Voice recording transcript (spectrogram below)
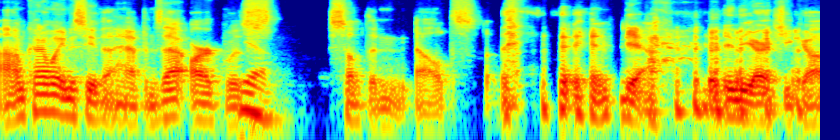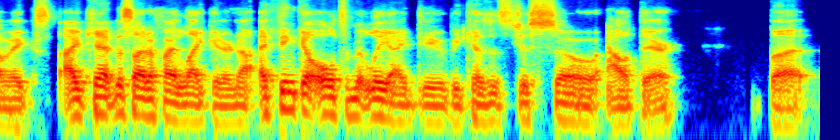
I'm kind of waiting to see if that happens. That arc was Yeah. Something else in, Yeah. in the Archie comics. I can't decide if I like it or not. I think ultimately I do because it's just so out there. But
